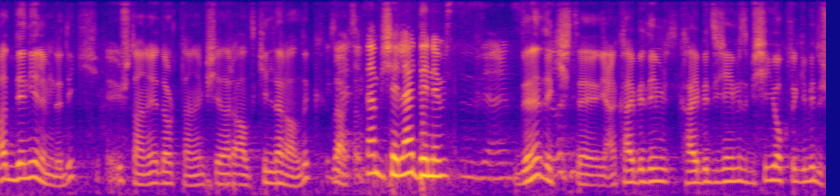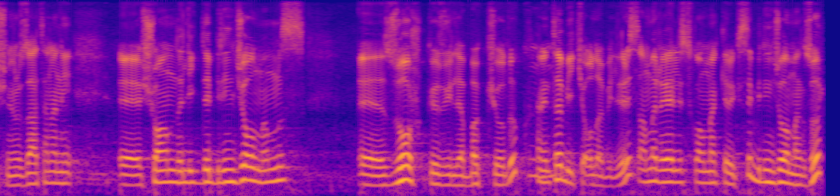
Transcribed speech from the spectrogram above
Hadi deneyelim dedik. 3 tane 4 tane bir şeyler aldık. Killer aldık. Zaten Gerçekten bir şeyler denemişsiniz yani. Denedik işte yani kaybedeceğimiz, kaybedeceğimiz bir şey yoktu gibi düşünüyoruz. Zaten hani e, şu anda ligde birinci olmamız e, zor gözüyle bakıyorduk. Hani tabii ki olabiliriz ama realistik olmak gerekirse birinci olmak zor.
